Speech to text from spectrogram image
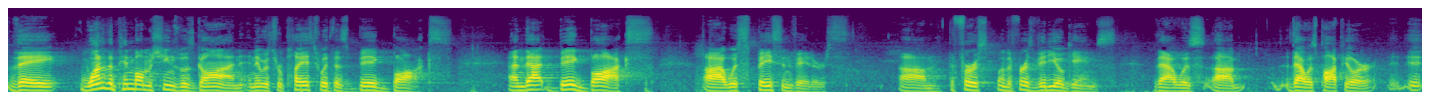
They one of the pinball machines was gone, and it was replaced with this big box, and that big box uh, was Space Invaders, um, the first one of the first video games that was um, that was popular in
